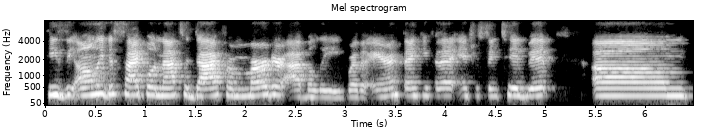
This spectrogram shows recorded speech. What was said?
He's the only disciple not to die from murder, I believe. Brother Aaron, thank you for that interesting tidbit. Um,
